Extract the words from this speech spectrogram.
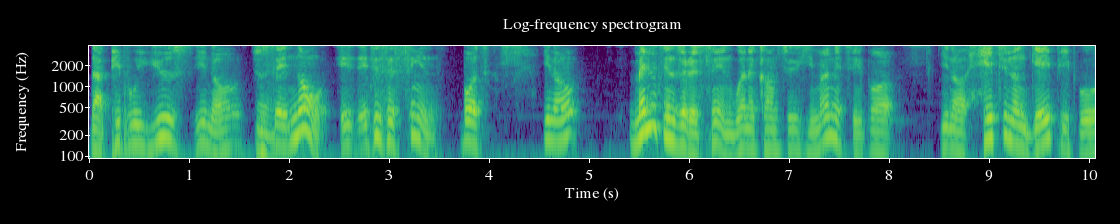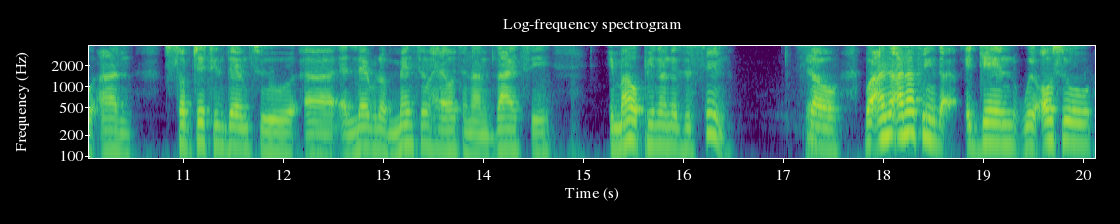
that people use, you know, to say no, it, it is a sin. But you know, many things are a sin when it comes to humanity. But you know, hating on gay people and subjecting them to uh, a level of mental health and anxiety, in my opinion, is a sin. So, but another thing that again, we also,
